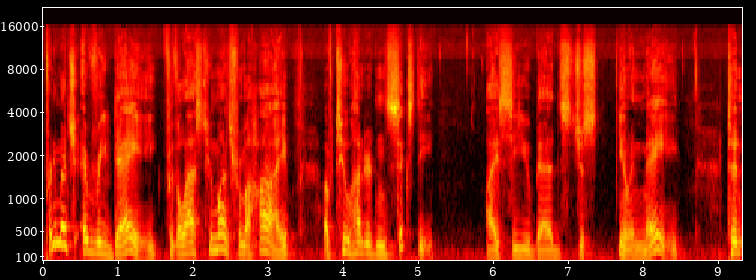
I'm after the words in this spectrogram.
pretty much every day for the last two months from a high of 260 ICU beds just you know in May to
